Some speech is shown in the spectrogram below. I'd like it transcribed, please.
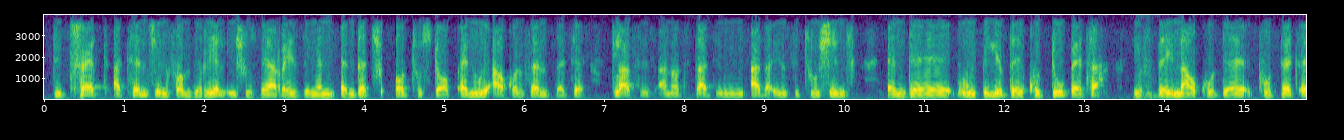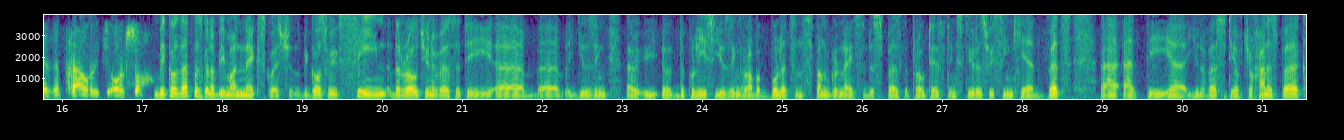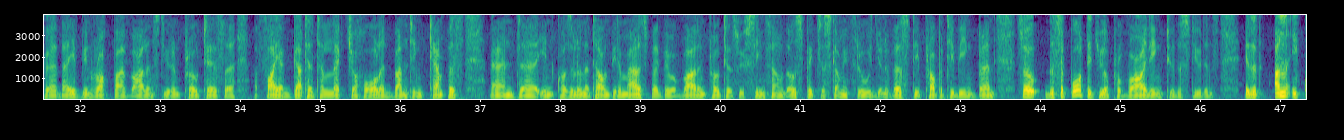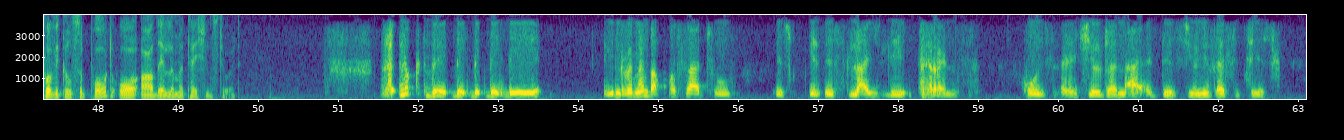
detract attention from the real issues they are raising, and, and that ought to stop. And we are concerned that uh, classes are not starting in other institutions, and uh, we believe they could do better if they now could uh, put that as a priority also. Because that was going to be my next question. Because we've seen the Rhodes University uh, uh, using uh, uh, the police using rubber bullets and stun grenades to disperse the protesting students. We've seen here at Wits, uh, at the University of Johannesburg, they've been rocked by violent student protests. a fire gutted a lecture hall at Bunting campus, and in KwaZulu-Natal and Pietermaritzburg, there were violent protests. We've seen some of those pictures coming through with university property being burned. So the support that you are providing to the students, is it unequivocal support or are there limitations to it? Look, the, the, the, the, remember COSATU is, is, is largely parents whose uh, children are at these universities.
